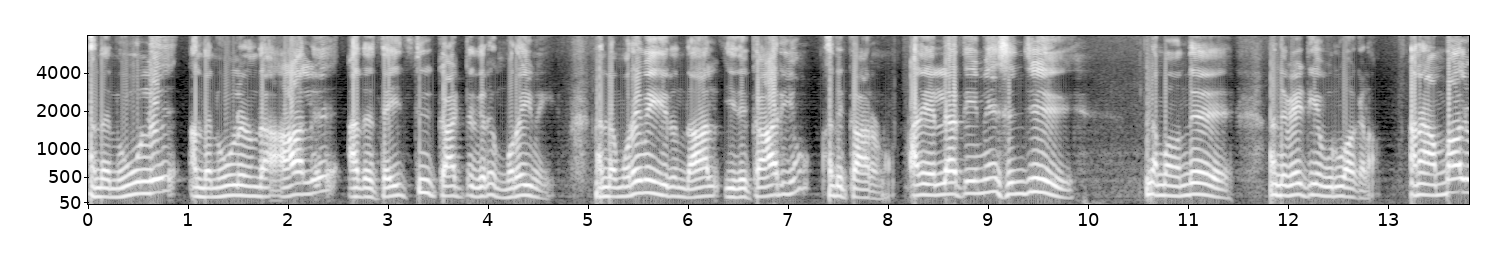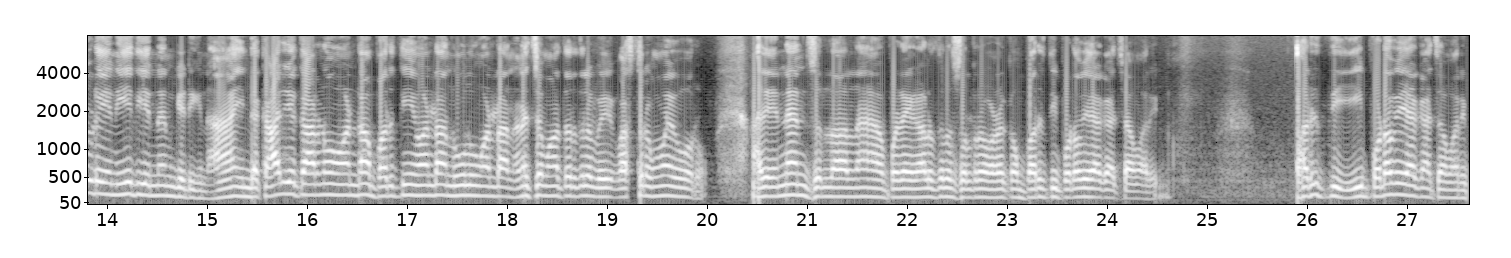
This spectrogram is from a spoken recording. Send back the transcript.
அந்த நூல் அந்த நூல் இருந்த ஆள் அதை தைத்து காட்டுகிற முறைமை. அந்த முறைமை இருந்தால் இது காரியம் அது காரணம். அது எல்லாத்தையுமே செஞ்சு நம்ம வந்து அந்த வேட்டியை உருவாக்கலாம். ஆனால் அம்பாளுடைய நீதி என்னன்னு கேட்டிங்கன்னா இந்த காரிய காரணமும் வேண்டாம் பருத்தியும் வேண்டாம் நூலும் வேண்டாம் நினச்ச மாத்திரத்தில் வஸ்திரமே வரும். அது என்னன்னு சொல்லலாம்னா பழைய காலத்தில் சொல்கிற வழக்கம் பருத்தி புடவையாக காய்ச்சா மாதிரி. பருத்தி புடவையாக காய்ச்சா மாதிரி.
